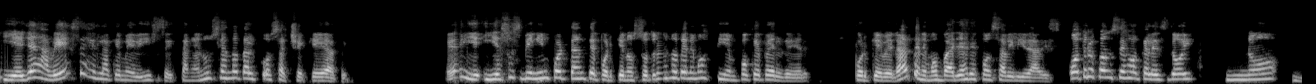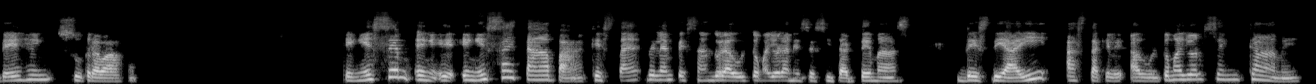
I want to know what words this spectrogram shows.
Y ella a veces es la que me dice, están anunciando tal cosa, chequéate. ¿Eh? Y, eso es bien importante porque nosotros no tenemos tiempo que perder, porque ¿verdad? tenemos varias responsabilidades. Otro consejo que les doy, no dejen su trabajo. En, ese, en, en esa etapa que está empezando el adulto mayor a necesitar temas, desde ahí hasta que el adulto mayor se encame,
